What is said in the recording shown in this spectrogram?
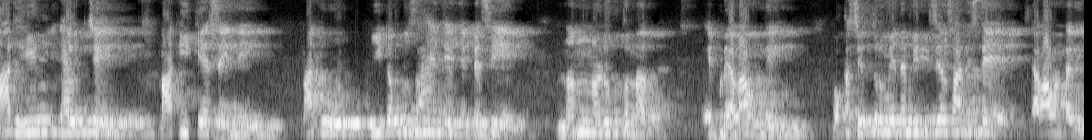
నాకు హెల్ప్ చేయి నాకు ఈ కేసు అయింది నాకు ఈ డబ్బు సహాయం చేయని చెప్పేసి నన్ను అడుగుతున్నారు. ఇప్పుడు ఎలా ఉంది? ఒక శత్రు మీద మీరు విజయం సాధిస్తే ఎలా ఉంటుంది?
